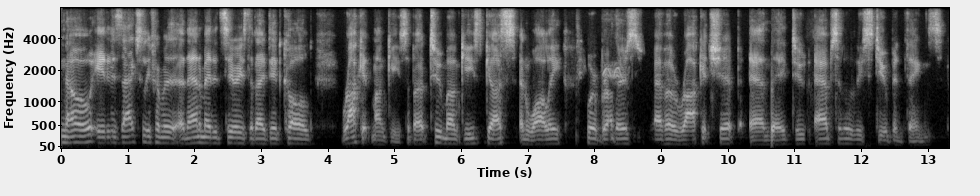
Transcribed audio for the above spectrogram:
No, it is actually from a, an animated series that I did called Rocket Monkeys, about two monkeys, Gus and Wally, who are brothers, have a rocket ship, and they do absolutely stupid things.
